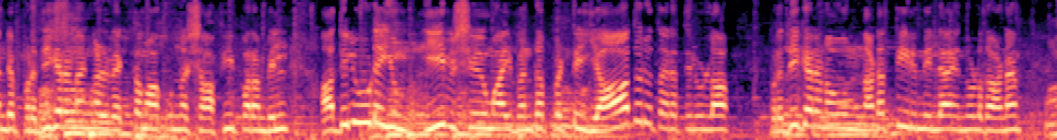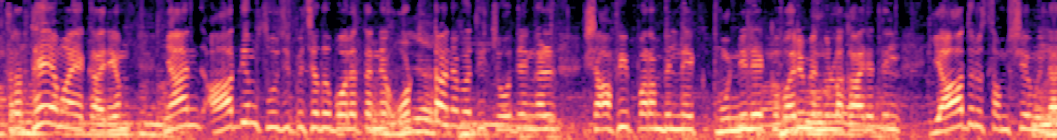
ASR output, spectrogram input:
തന്റെ പ്രതികരണങ്ങൾ വ്യക്തമാക്കുന്ന ഷാഫി പറമ്പിൽ അതിലൂടെയും ഈ വിഷയവുമായി ബന്ധപ്പെട്ട് യാതൊരു തരത്തിലുള്ള പ്രതികരണവും നടത്തിയിരുന്നില്ല എന്നുള്ളതാണ് ശ്രദ്ധേയമായ കാര്യം. ഞാൻ ആദ്യം സൂചിപ്പിച്ചതുപോലെ തന്നെ ഒട്ടനവധി ചോദ്യങ്ങൾ ഷാഫി പറമ്പിലിനെ മുന്നിലേക്ക് വരുമെന്നുള്ള കാര്യത്തിൽ യാതൊരു സംശയവുമില്ല.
